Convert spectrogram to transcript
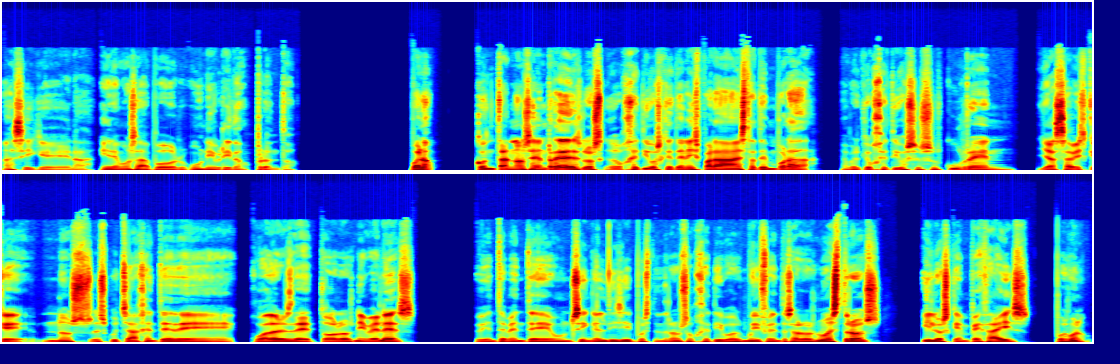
Así que nada, iremos a por un híbrido pronto. Bueno, contadnos en redes los objetivos que tenéis para esta temporada. A ver qué objetivos se os ocurren. Ya sabéis que nos escucha gente de jugadores de todos los niveles. Evidentemente, un single digit pues tendrá unos objetivos muy diferentes a los nuestros. Y los que empezáis, pues bueno,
